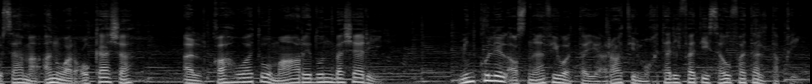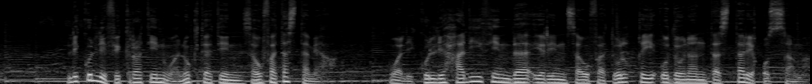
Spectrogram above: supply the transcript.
أسامة أنور عكاشة القهوة معرض بشري من كل الأصناف والتيارات المختلفة سوف تلتقي. لكل فكرة ونكتة سوف تستمع ولكل حديث دائر سوف تلقي أذنا تسترق السمع.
